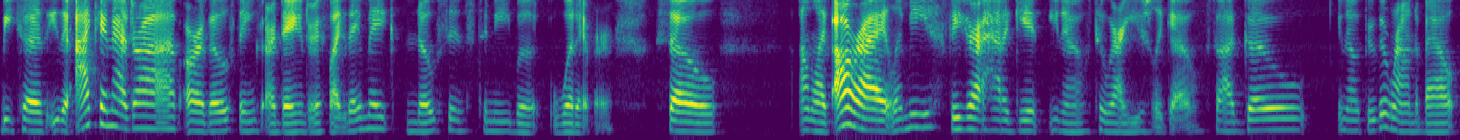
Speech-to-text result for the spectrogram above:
because either I cannot drive or those things are dangerous. Like they make no sense to me, but whatever. So I'm like, all right, let me figure out how to get, you know, to where I usually go. So I go, you know, through the roundabout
